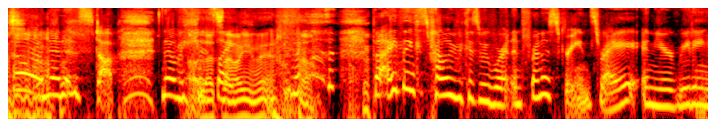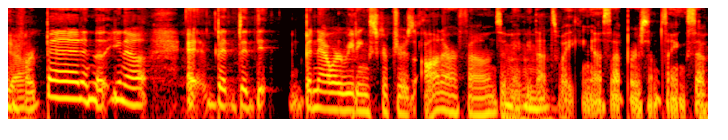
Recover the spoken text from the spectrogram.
no, no, no, stop. No, because Oh, that's like, not what you meant. No. but I think it's probably because we weren't in front of screens, right? And you're reading Yeah. before bed, and the you know, uh, but the, the- but now we're reading scriptures on our phones, and Mm-hmm. maybe that's waking us up or something. So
